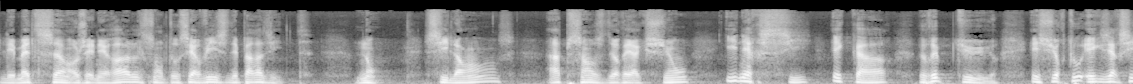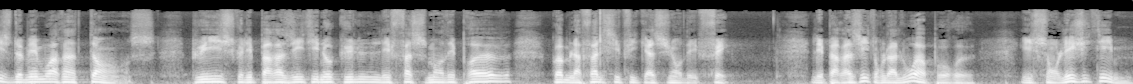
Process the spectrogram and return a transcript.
Les médecins en général sont au service des parasites. Non. Silence, absence de réaction, inertie, écart, rupture et surtout exercice de mémoire intense, puisque les parasites inoculent l'effacement des preuves comme la falsification des faits. Les parasites ont la loi pour eux, ils sont légitimes,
